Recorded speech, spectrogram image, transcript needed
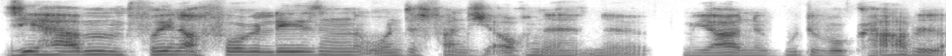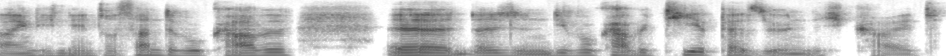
Sie haben vorhin auch vorgelesen, und das fand ich auch eine, eine ja, eine gute Vokabel, eigentlich eine interessante Vokabel, äh, die Vokabel Tierpersönlichkeit.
